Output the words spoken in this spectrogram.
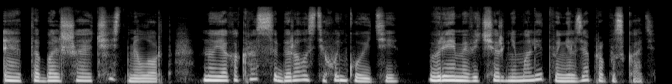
«Это большая честь, милорд, но я как раз собиралась тихонько уйти. Время вечерней молитвы нельзя пропускать.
